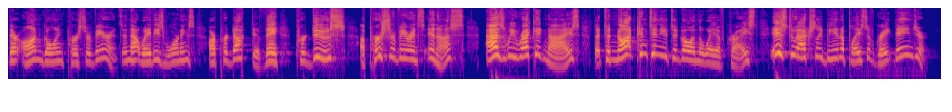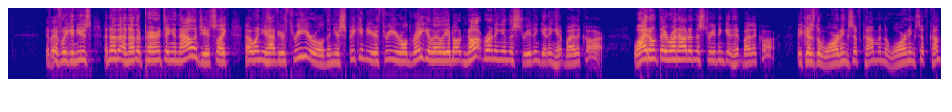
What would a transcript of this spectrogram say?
their ongoing perseverance. In that way, these warnings are productive. They produce a perseverance in us as we recognize that to not continue to go in the way of Christ is to actually be in a place of great danger. If, we can use another, another parenting analogy, it's like uh, when you have your three year old and you're speaking to your three year old regularly about not running in the street and getting hit by the car. Why don't they run out in the street and get hit by the car? Because the warnings have come and the warnings have come,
